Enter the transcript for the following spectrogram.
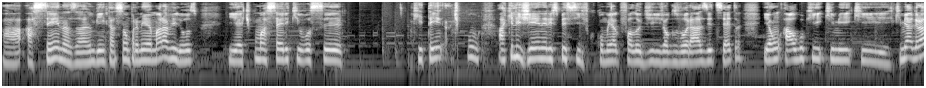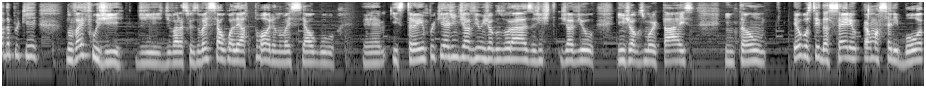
A, as cenas, a ambientação para mim é maravilhoso. E é tipo uma série que você que tem, tipo, aquele gênero específico, como o Iago falou, de jogos vorazes, etc. E é um, algo que, que, me, que, que me agrada porque não vai fugir de, de várias coisas, não vai ser algo aleatório, não vai ser algo é, estranho, porque a gente já viu em Jogos Vorazes, a gente já viu em Jogos Mortais. Então, eu gostei da série, é uma série boa.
